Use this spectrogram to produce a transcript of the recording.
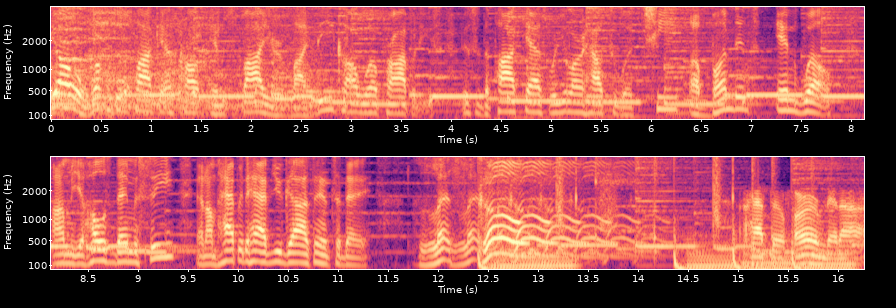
Yo, welcome to the podcast called Inspired by D. Caldwell Properties. This is the podcast where you learn how to achieve abundance in wealth. I'm your host, Damon C., and I'm happy to have you guys in today. Let's, Let's go. go. I have to affirm that I,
